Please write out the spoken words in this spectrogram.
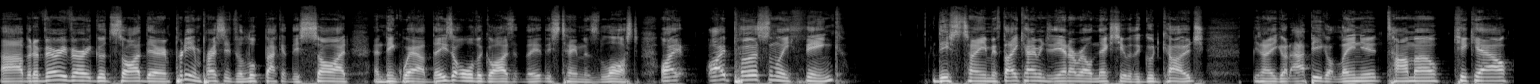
Uh, but a very, very good side there and pretty impressive to look back at this side and think, wow, these are all the guys that they, this team has lost. I, I personally think this team, if they came into the NRL next year with a good coach, you know, you got Appy, you got Leniu, Tamou, Kikau,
